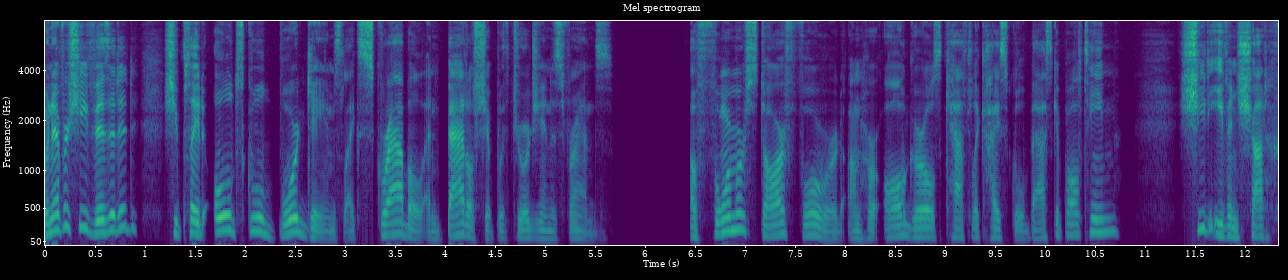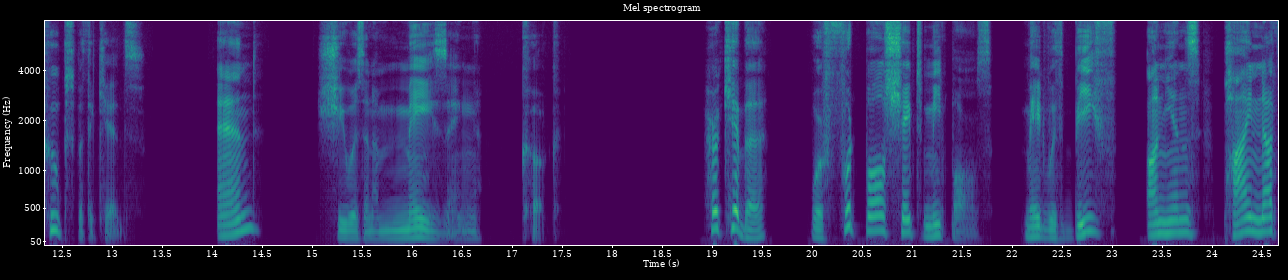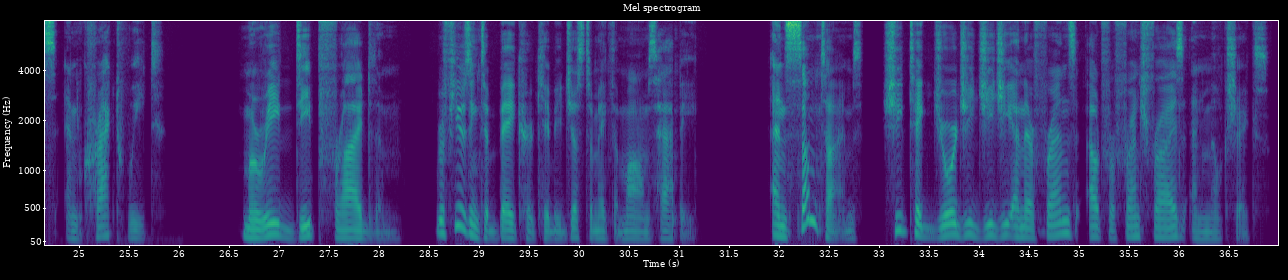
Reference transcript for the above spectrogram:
Whenever she visited, she played old school board games like Scrabble and Battleship with Georgie and his friends. A former star forward on her all girls Catholic high school basketball team, she'd even shot hoops with the kids. And she was an amazing cook. Her kibbe were football shaped meatballs made with beef, onions, pine nuts, and cracked wheat. Marie deep fried them, refusing to bake her kibbe just to make the moms happy. And sometimes she'd take Georgie, Gigi, and their friends out for french fries and milkshakes.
